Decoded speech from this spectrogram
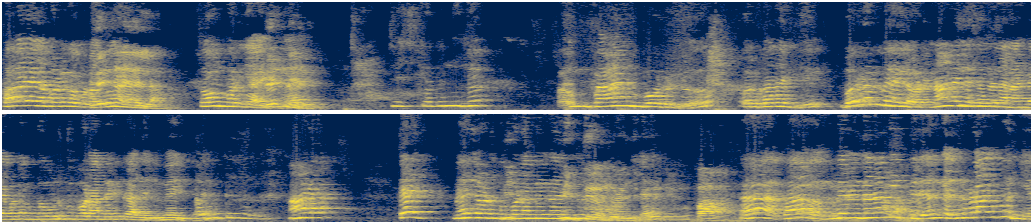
காலையில படுக்க கூடாது என்ன இதெல்லாம்? சோம்பறியா இது என்ன? பேன் போட்டுட்டு ஒரு கதைக்கு வெறும் மேலோட. நான் இல்ல சொன்னேன் நான் அண்டை கூட இந்த உடுப்பு போடாம இருக்காது மேல ஆடா. டேய் மேல உடுப்பு போடாம இருக்காது. பாவம் இந்த தானே நித்துடு அங்க திருவிழாக்கு போனீங்க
